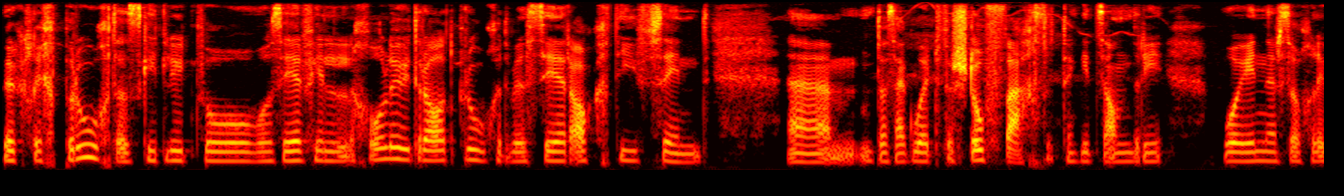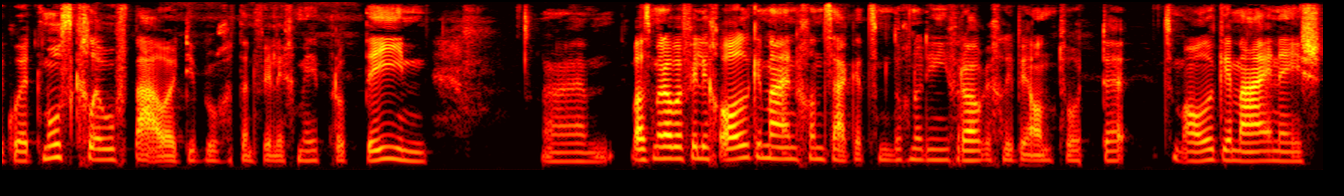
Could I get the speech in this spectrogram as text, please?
wirklich braucht. Also es gibt Leute, die sehr viel Kohlenhydrat brauchen, weil sie sehr aktiv sind ähm, und das auch gut verstoffwechselt. Dann gibt es andere, die eher so ein bisschen gut Muskeln aufbauen, die brauchen dann vielleicht mehr Protein. Ähm, was man aber vielleicht allgemein kann sagen, um doch noch deine Frage ein bisschen beantworten, zum Allgemeinen ist,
